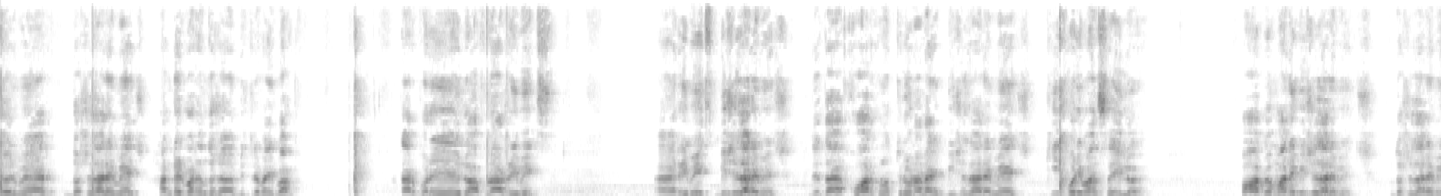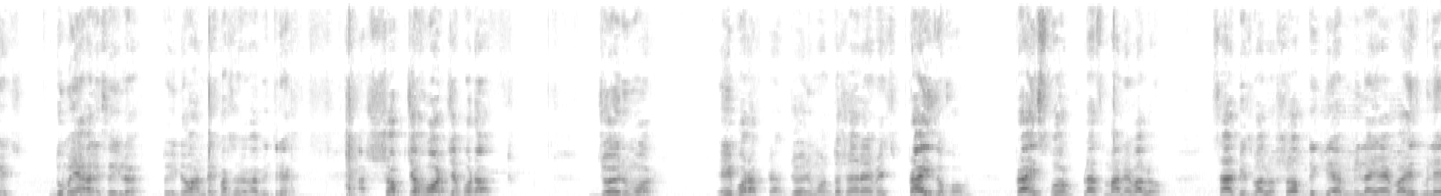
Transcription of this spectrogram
জয়রুমের দশ হাজার এমএচ হান্ড্রেড পার্সেন্ট দশ হাজার ভিতরে পাইবা। তারপরে হইল আপনার রিমিক্স রিমিক্স বিশ হাজার এমএচ যেটা কোয়ার কোনো তুলনা নাই। বিশ হাজার এমএচ কী পরিমাণ সেল হয়? পাওয়ার পে মানে বিশ হাজার এমএচ দশ হাজার এমএচ দু মেয়া খালি সেল হয়। তো এটাও হান্ড্রেড পার্সেন্ট পাইবা ভিতরে আর সবচেয়ে হট যে প্রোডাক্ট জয়রুমর এই প্রোডাক্টটা জয়রুমর দশ হাজার এমএচ প্রাইসও কম। প্রাইস কম প্লাস মানে ভালো। সার্ভিস ভালো। সব দিক দিয়ে মিলাই অ্যাভারেজ মিলাই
